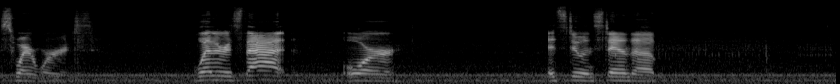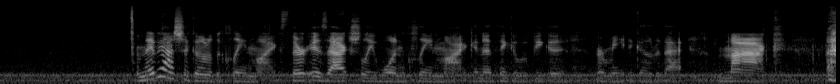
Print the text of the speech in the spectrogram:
swear words. Whether it's that or it's doing stand up. Maybe I should go to the clean mics. There is actually one clean mic, and I think it would be good for me to go to that mic.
